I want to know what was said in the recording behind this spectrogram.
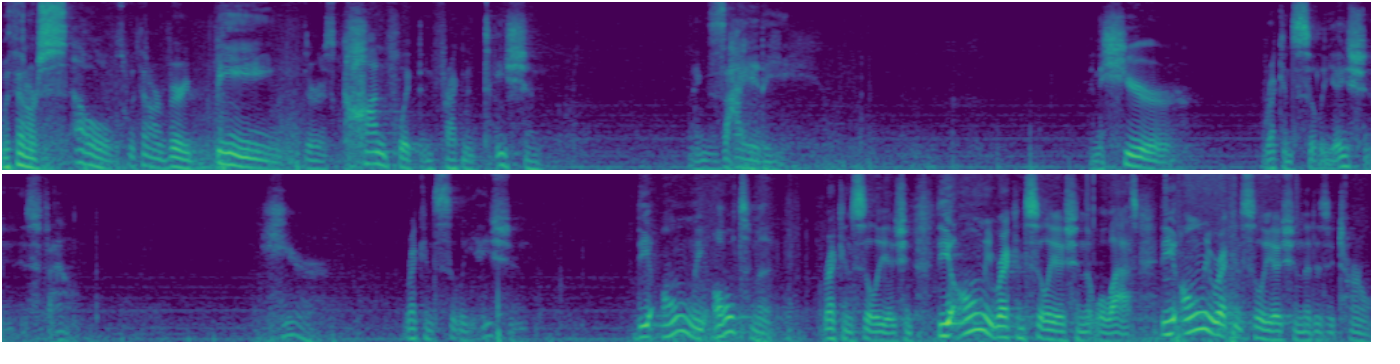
within ourselves, within our very being. There is conflict and fragmentation, anxiety. And here, reconciliation is found. Here, reconciliation. The only ultimate reconciliation, the only reconciliation that will last, the only reconciliation that is eternal,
